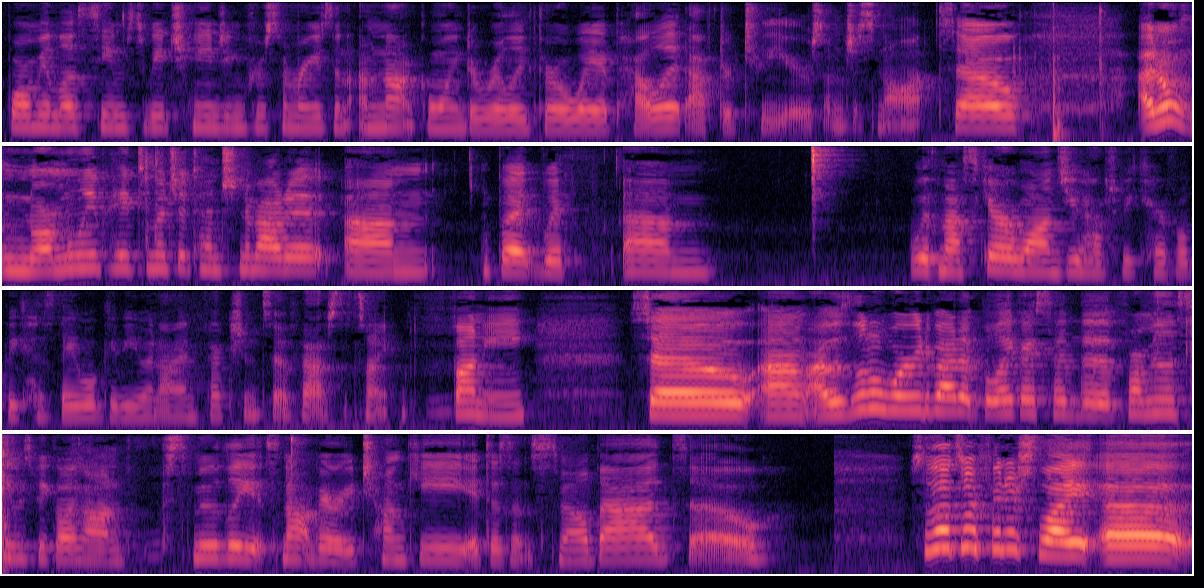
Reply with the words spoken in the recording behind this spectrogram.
formula seems to be changing for some reason, I'm not going to really throw away a palette after two years. I'm just not. So I don't normally pay too much attention about it. Um, but with, um, with mascara wands, you have to be careful because they will give you an eye infection so fast. It's not funny. So um, I was a little worried about it, but like I said, the formula seems to be going on smoothly. It's not very chunky. It doesn't smell bad. So, so that's our finished light uh,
